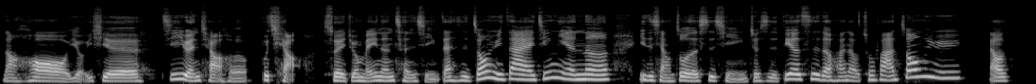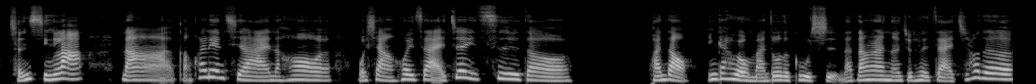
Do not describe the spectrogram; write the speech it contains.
然后有一些机缘巧合不巧，所以就没能成型。但是终于在今年呢，一直想做的事情就是第二次的环岛出发，终于要成型啦！那赶快练起来，然后我想会在这一次的。环岛应该会有蛮多的故事，那当然呢，就会在之后的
